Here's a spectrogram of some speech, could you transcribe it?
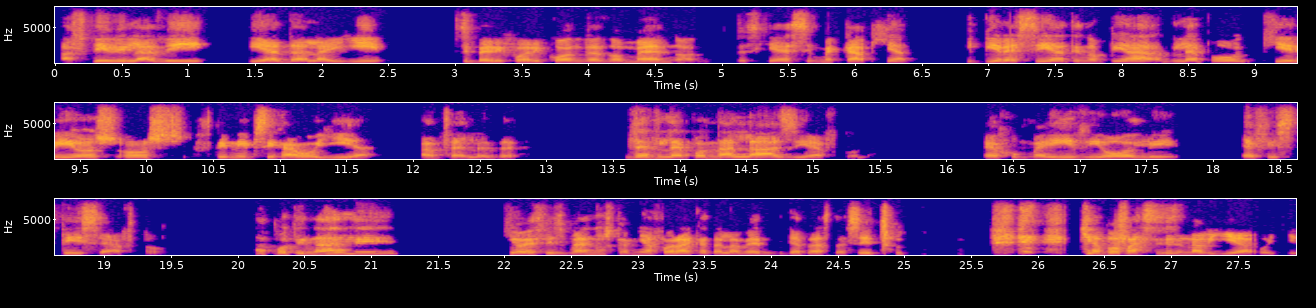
Αυτή δηλαδή η ανταλλαγή συμπεριφορικών δεδομένων σε σχέση με κάποια υπηρεσία την οποία βλέπω κυρίως ως φτηνή ψυχαγωγία, αν θέλετε. Δεν βλέπω να αλλάζει εύκολα. Έχουμε ήδη όλοι εθιστεί σε αυτό. Από την άλλη, και ο εθισμένος καμιά φορά καταλαβαίνει την κατάστασή του και αποφασίζει να βγει από εκεί.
